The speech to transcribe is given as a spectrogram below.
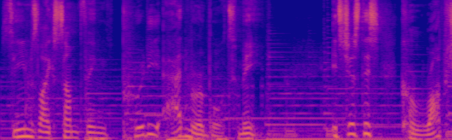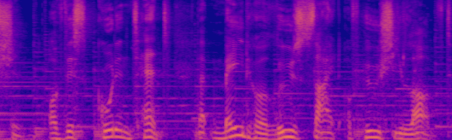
seems like something pretty admirable to me. It's just this corruption of this good intent that made her lose sight of who she loved.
